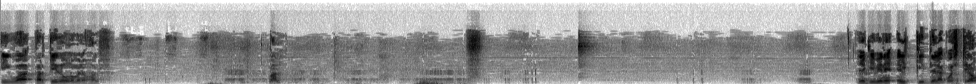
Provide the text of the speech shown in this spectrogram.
igual partido 1 menos alfa. ¿Vale? Y aquí viene el kit de la cuestión.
